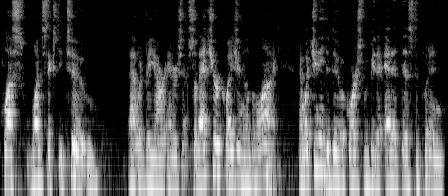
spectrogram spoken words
plus 162. That would be our intercept. So that's your equation of the line. Now what you need to do, of course, would be to edit this to put in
